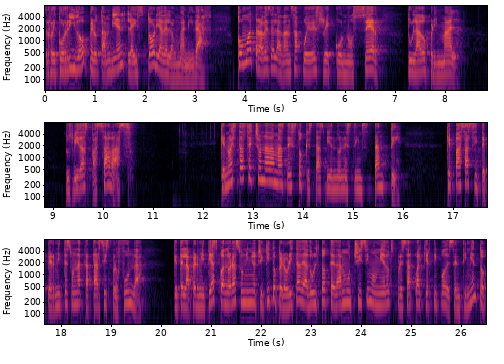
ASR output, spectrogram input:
recorrido, pero también la historia de la humanidad. Cómo a través de la danza puedes reconocer tu lado primal, tus vidas pasadas. Que no estás hecho nada más de esto que estás viendo en este instante. ¿Qué pasa si te permites una catarsis profunda? Que te la permitías cuando eras un niño chiquito, pero ahorita de adulto te da muchísimo miedo expresar cualquier tipo de sentimiento.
